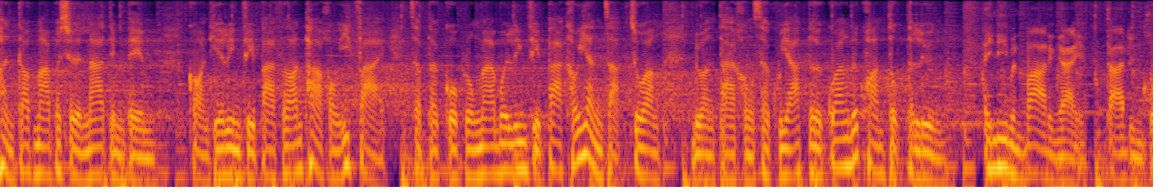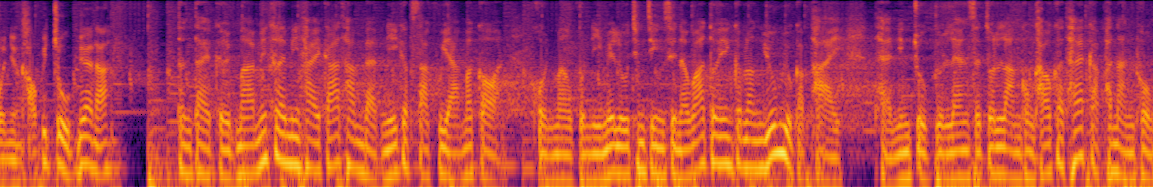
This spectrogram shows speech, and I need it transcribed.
หันกลับมาเผชิญหน้าเต็มๆ ก่อนที่ริมฝีปากร้อนผ่าของอีกฝ่ายจะตะกบลงมาบนริมฝีปากเขาอย่างจับจวง ดวงตาของซากุยะเปิดกว้างด้วยความตกตะลึงไอ้นี่มันบ้าหรือไงตาดึงคนอย่างเขาไปจูบเนี่ยนะ ตั้งแต่เกิดมาไม่เคยมีใครกล้าทำแบบนี้กับซากุยะมาก่อน คนเมาคนนี้ไม่รู้จริง ๆ สินะว่าตัวเองกำลังยุ่งอยู่กับใครแถมยังจูบรุนแรงเสียจนหลังของเขากระแทกกับผนังโถง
